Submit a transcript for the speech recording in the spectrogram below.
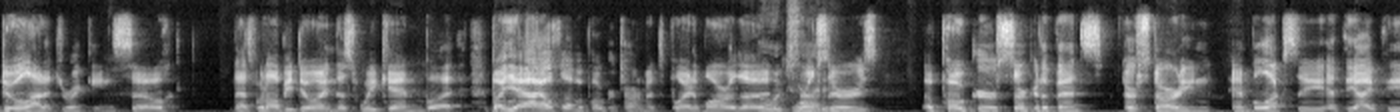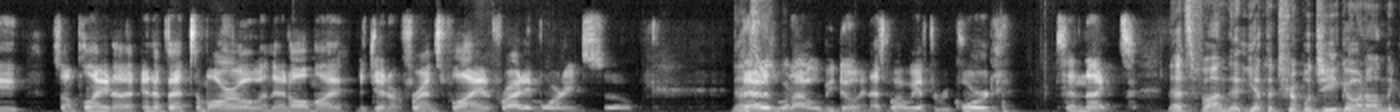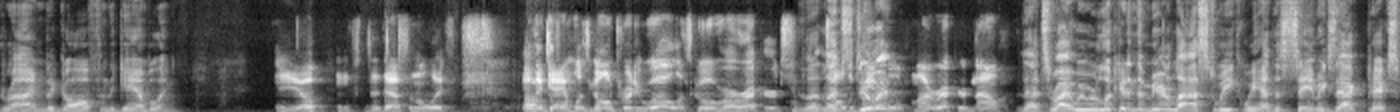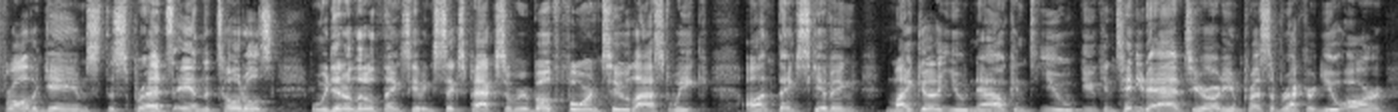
do a lot of drinking. So that's what I'll be doing this weekend. But but yeah, I also have a poker tournament to play tomorrow. The Oh, World. Series of Poker circuit events are starting in Biloxi at the IP. So I'm playing a, an event tomorrow, and then all my degenerate friends fly in Friday morning. So That's, that is what I will be doing. That's why we have to record tonight. that's fun. That you got the triple G going on: the grind, the golf, and the gambling. Yep, definitely. And the gambling's going pretty well. Let's go over our records. Let, let's do it. My record now. That's right. We were looking in the mirror last week. We had the same exact picks for all the games, the spreads and the totals we did our little Thanksgiving six pack. So we were both four and two last week on Thanksgiving. Micah, you now can you you continue to add to your already impressive record. You are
